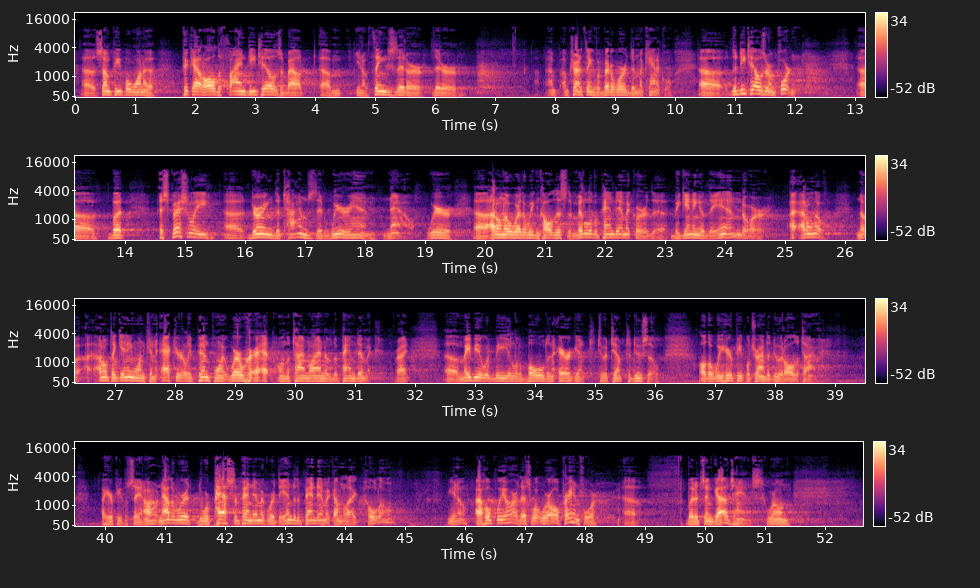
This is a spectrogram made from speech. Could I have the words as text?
Uh, some people want to pick out all the fine details about um, you know things that are that are I'm, I'm, trying to think of a better word than mechanical. Uh, the details are important, uh, but especially uh, during the times that we're in now. We're uh, I don't know whether we can call this the middle of a pandemic or the beginning of the end, or I, I don't know. No, I don't think anyone can accurately pinpoint where we're at on the timeline of the pandemic. Right? Uh, maybe it would be a little bold and arrogant to attempt to do so although we hear people trying to do it all the time. I hear people saying, oh, now that we're, at, we're past the pandemic, we're at the end of the pandemic, I'm like, hold on. You know, I hope we are. That's what we're all praying for. Uh, but it's in God's hands. We're on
